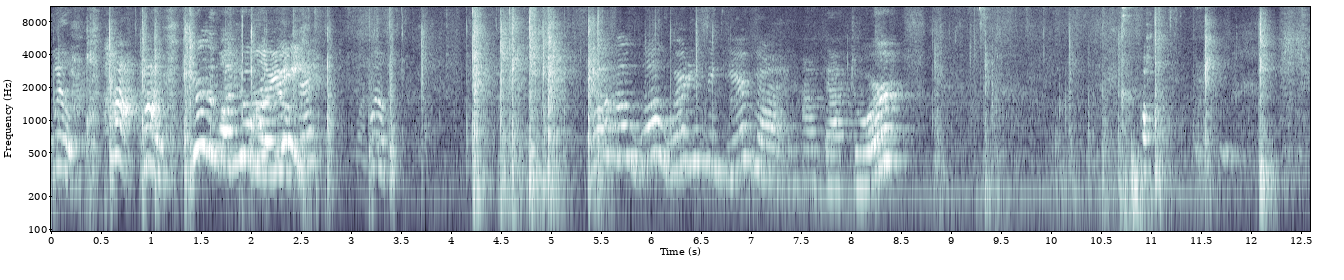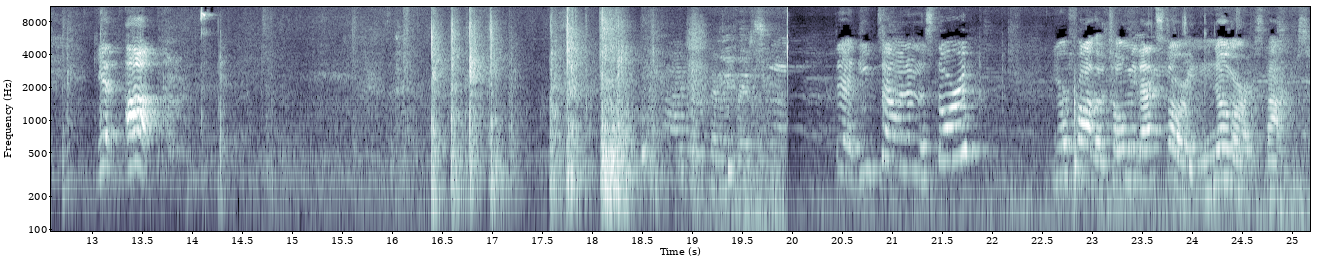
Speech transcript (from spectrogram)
Will. Ha, ha. You're the one who you me. okay? Whoa, whoa, whoa. Where do you think you're going? Out that door. Get up! Dad, you telling him the story? Your father told me that story numerous times.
